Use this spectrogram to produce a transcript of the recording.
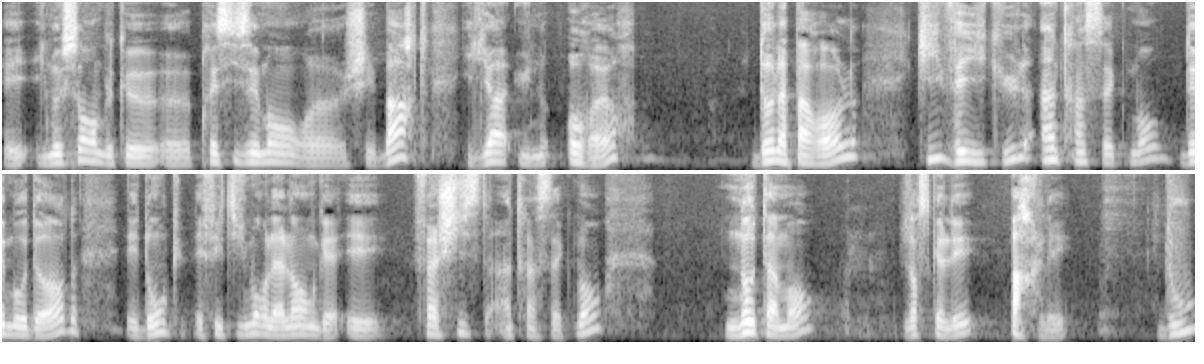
Et il me semble que euh, précisément euh, chez Barthes, il y a une horreur de la parole qui véhicule intrinsèquement des mots d'ordre. Et donc, effectivement, la langue est fasciste intrinsèquement, notamment lorsqu'elle est parlée, d'où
